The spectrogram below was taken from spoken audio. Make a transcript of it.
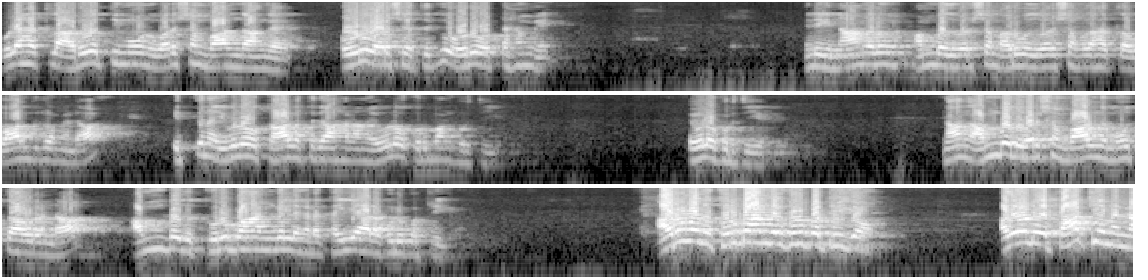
உலகத்துல அறுபத்தி மூணு வருஷம் வாழ்ந்தாங்க. ஒரு வருஷத்துக்கு ஒரு ஒட்டகமே. இன்னைக்கு நாங்களும் ஐம்பது வருஷம் அறுபது வருஷம் உலகத்துல வாழ்ந்துட்டோம் என்றா இத்தனை இவ்வளவு காலத்துக்காக நாங்க எவ்வளவு குர்பான் கொடுத்தீங்க. எவ்வளவு கொடுத்தீங்க? நாங்க ஐம்பது வருஷம் வாழ்ந்து மூத்தாவுறண்டா ஐம்பது குர்பான்கள் எங்கட கையால கொடுப்பட்டிருக்கோம் அறுபது குர்பான்கள் கொடுப்பட்டிருக்கோம் அதனுடைய பாக்கியம் என்ன?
